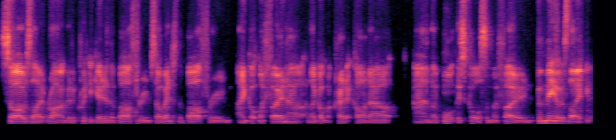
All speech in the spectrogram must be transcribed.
So I was like, right, I'm going to quickly go to the bathroom. So I went to the bathroom and got my phone out and I got my credit card out and I bought this course on my phone. For me, it was like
